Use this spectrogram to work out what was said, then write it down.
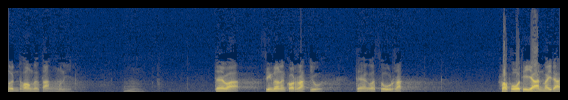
เงินทองต่างๆมานี่แต่ว่า สิ่งเหล่านั้นก็รักอยู่ แต่ก็สู้รัก พระโพธิญาณไม่ได้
